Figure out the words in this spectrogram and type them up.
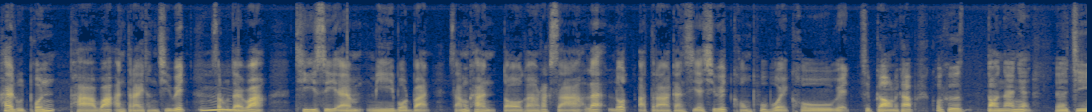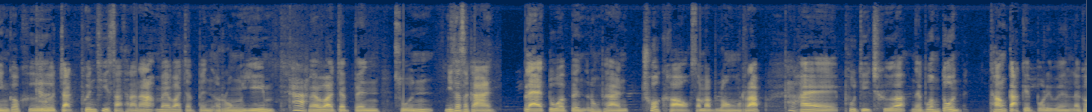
ให้หลุดพ้นภาวะอันตรายถึงชีวิต สรุปได้ว่า TCM มีบทบาท สำคัญต่อการรักษาและลดอัตราการเสียชีวิตของผู้ป่วยโควิด -19 นะครับ ก็คือตอนนั้นเนี่ยเอ่อจีนก็คือจัดพื้นที่สาธารณะ ไม่ว่าจะเป็นโรงยิมค่ะไม่ว่าจะเป็นศูนย์นิทรรศการ แปลตัวเป็นโรงพยาบาลชั่วคราวสำหรับรองรับค่ะให้ผู้ติดเชื้อในเบื้องต้น ทั้งกักเก็บบริเวณ แล้วก็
